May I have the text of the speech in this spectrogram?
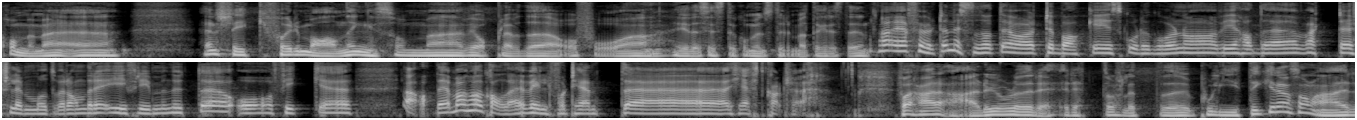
komme med en slik formaning som eh, vi opplevde å få eh, i det siste kommunestyremøtet, Kristin? Ja, jeg følte nesten at jeg var tilbake i skolegården, og vi hadde vært slemme mot hverandre i friminuttet, og fikk ja, det man kan kalle velfortjent kjeft, kanskje. For her er det jo rett og slett politikere som er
